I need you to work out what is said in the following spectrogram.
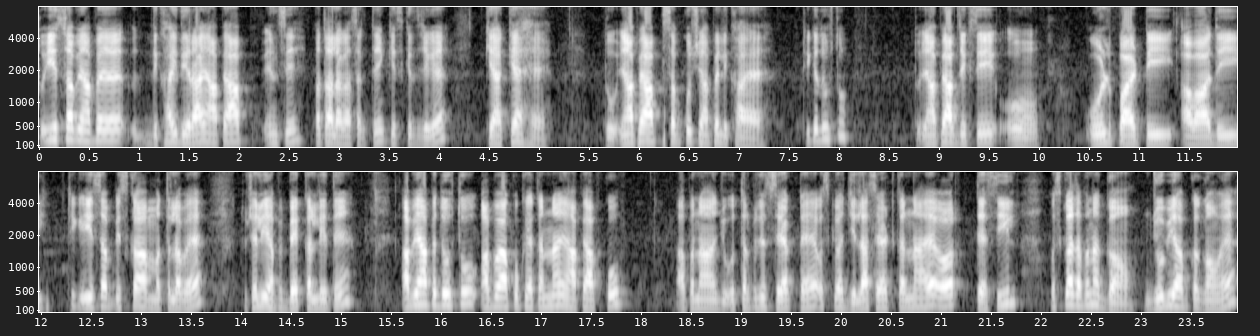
तो ये सब यहाँ पे दिखाई दे रहा है। यहाँ पे आप इनसे पता लगा सकते हैं किस किस जगह क्या क्या है। तो यहाँ पर आप सब कुछ यहाँ पर लिखा है। ठीक है दोस्तों? तो यहाँ पर आप देखते ओल्ड पार्टी, आबादी, ठीक है, ये सब इसका मतलब है। तो चलिए यहाँ पे बैक कर लेते हैं। अब यहाँ पे दोस्तों, अब आपको क्या करना है? यहाँ पे आपको अपना जो उत्तर प्रदेश सेलेक्ट है, उसके बाद ज़िला सेलेक्ट करना है और तहसील, उसके बाद अपना गाँव, जो भी आपका गाँव है,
